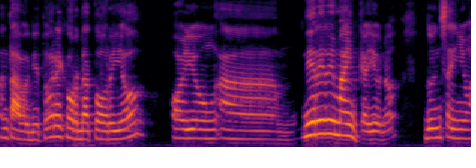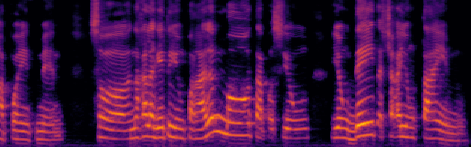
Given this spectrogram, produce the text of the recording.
ang tawag nito, recordatoryo or yung um, nire-remind kayo, no? Doon sa inyong appointment. So, nakalagay ito yung pangalan mo, tapos yung, yung date at saka yung time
